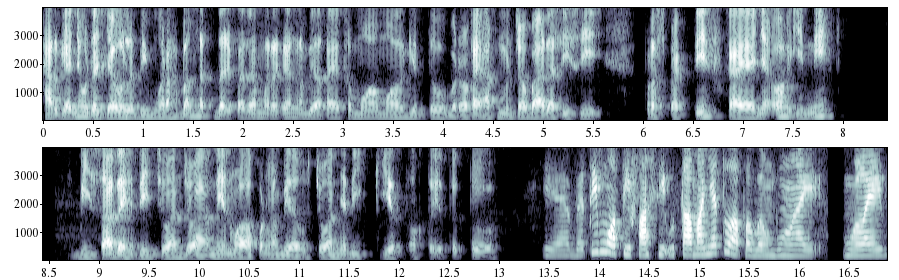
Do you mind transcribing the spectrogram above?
Harganya udah jauh lebih murah banget daripada mereka ngambil kayak ke mall-mall gitu. Bro. Kayak aku mencoba ada sisi perspektif kayaknya oh ini bisa deh dicuan-cuanin walaupun ngambil cuannya dikit waktu itu tuh. Iya, berarti motivasi utamanya tuh apa Bang mulai mulai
